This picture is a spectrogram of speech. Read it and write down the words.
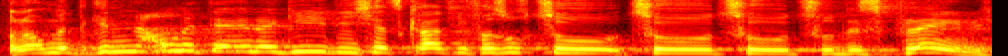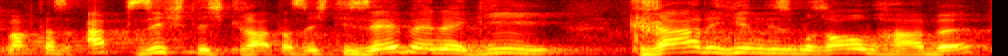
Und auch mit, genau mit der Energie, die ich jetzt gerade hier versuche zu, zu, zu, zu displayen. Ich mache das absichtlich gerade, dass ich dieselbe Energie gerade hier in diesem Raum habe,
